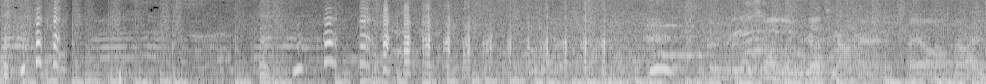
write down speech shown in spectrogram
哈哈哈哈哈哈哈哈哈哈哈哈哈哈这个效果比较强哎，还有再来一种。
